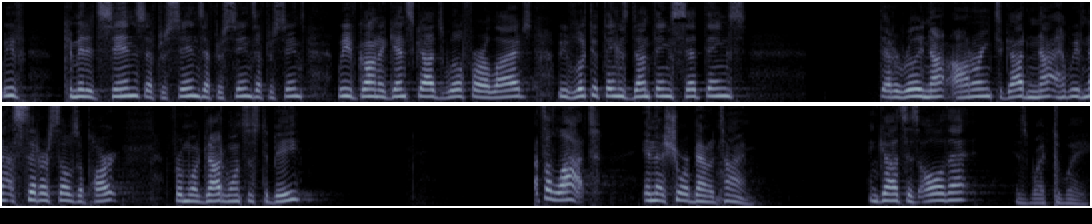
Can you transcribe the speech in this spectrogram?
We've committed sins after sins after sins after sins. We've gone against God's will for our lives. We've looked at things, done things, said things that are really not honoring to God. Not, we've not set ourselves apart from what God wants us to be. That's a lot in that short amount of time. And God says all of that is wiped away.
